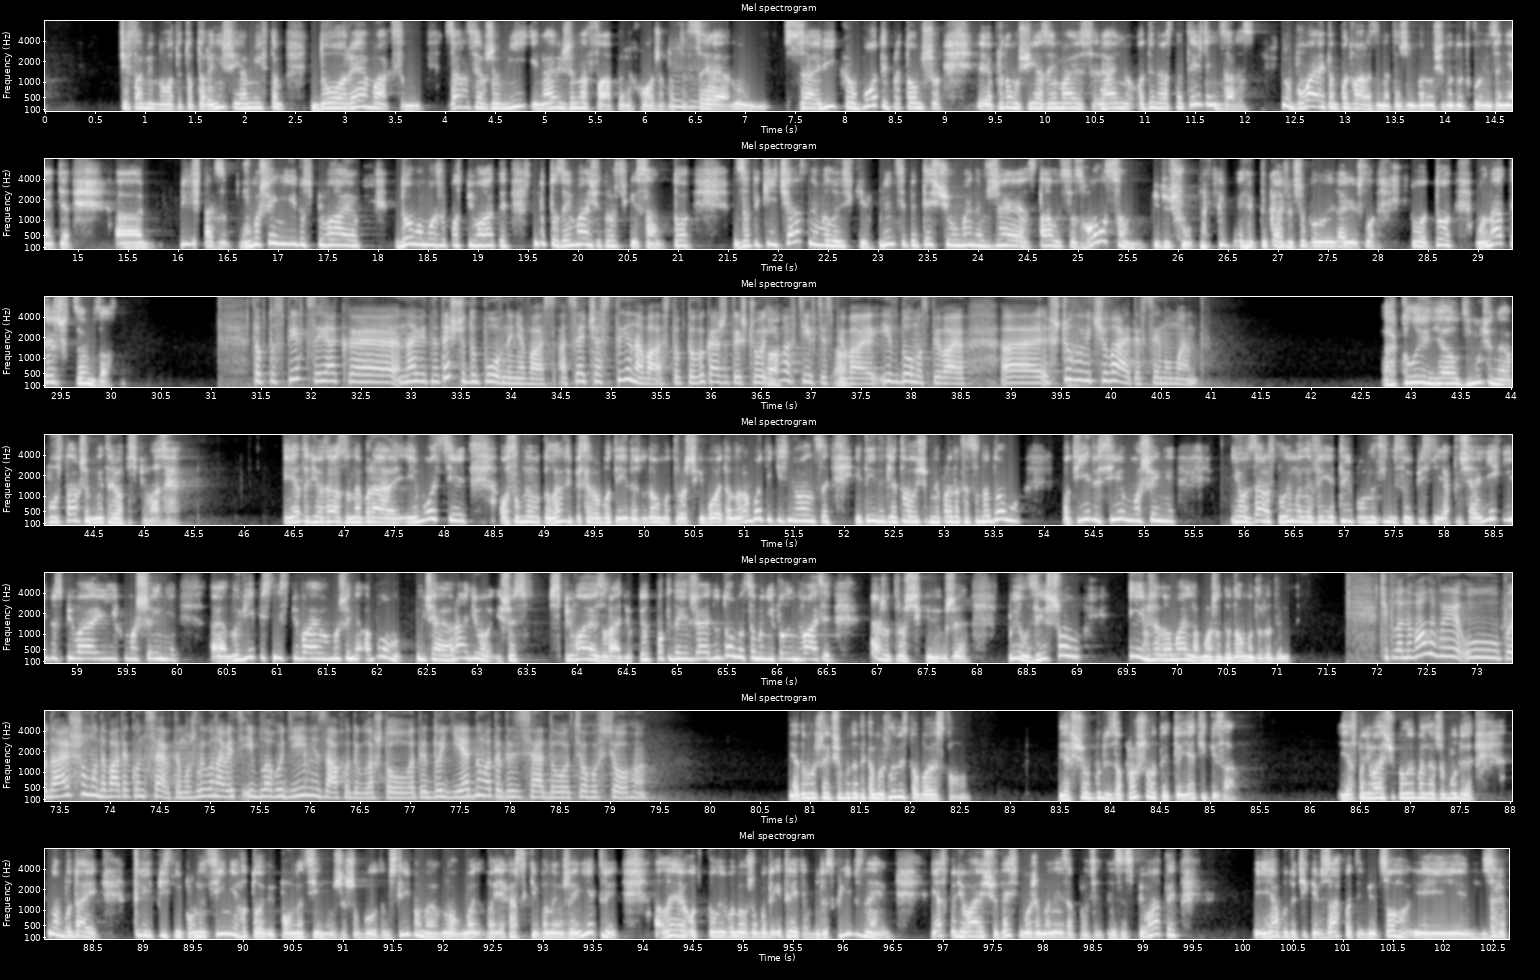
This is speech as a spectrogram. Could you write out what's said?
Ті самі ноти, тобто раніше я міг там до ре максимум. Зараз я вже вмій і навіть вже на фа переходжу. Тобто, Мгм. це ну за рік роботи, при тому, що е, при тому, що я займаюся реально один раз на тиждень зараз. Ну буває там по два рази на тиждень беру ще додаткові заняття. А, більш так в машині їду, співаю, вдома можу поспівати. Ну, тобто займаюся трошки сам. То за такий час невеличкий, в принципі, те, що у мене вже сталося з голосом, підійшов, як то кажуть, щоб воно і далі йшло, от, то вона теж в цьому засіб. Тобто спів це як е, навіть не те, що доповнення вас, а це частина вас. Тобто ви кажете, що і в автівці співаю, і вдома співаю. Е, Що ви відчуваєте в цей момент? Коли я от змучений або уставший, мені треба поспівати. І я тоді одразу набираю і емоції, особливо коли ти після роботи їдеш додому, трошки буває там на роботі якісь нюанси, і ти їдеш для того, щоб не продатися додому. От їду, сів в машині. І от зараз, коли в мене вже є три повноцінні свої пісні, я включаю їх, їду, співаю їх в машині, е, нові пісні співаю в машині, або включаю радіо і щось співаю з радіо. І от поки доїжджаю додому, це мені хвилин 20, я вже трошечки вже пил зійшов, і вже нормально можу додому до родини. Чи планували ви у подальшому давати концерти, можливо, навіть і благодійні заходи влаштовувати, доєднуватися до цього всього? Я думаю, що якщо буде така можливість, то обов'язково. Якщо будуть запрошувати, то я тільки за. Я сподіваюся, що коли в мене вже буде, ну, бодай три пісні повноцінні, готові, повноцінно вже, щоб були там з кліпами. Ну, якраз таки вони вже є три. Але от коли воно вже буде і третя буде з кліп з нею, я сподіваюся, що десь може мене запросять десь заспівати. І я буду тільки в захваті від цього і залюб.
